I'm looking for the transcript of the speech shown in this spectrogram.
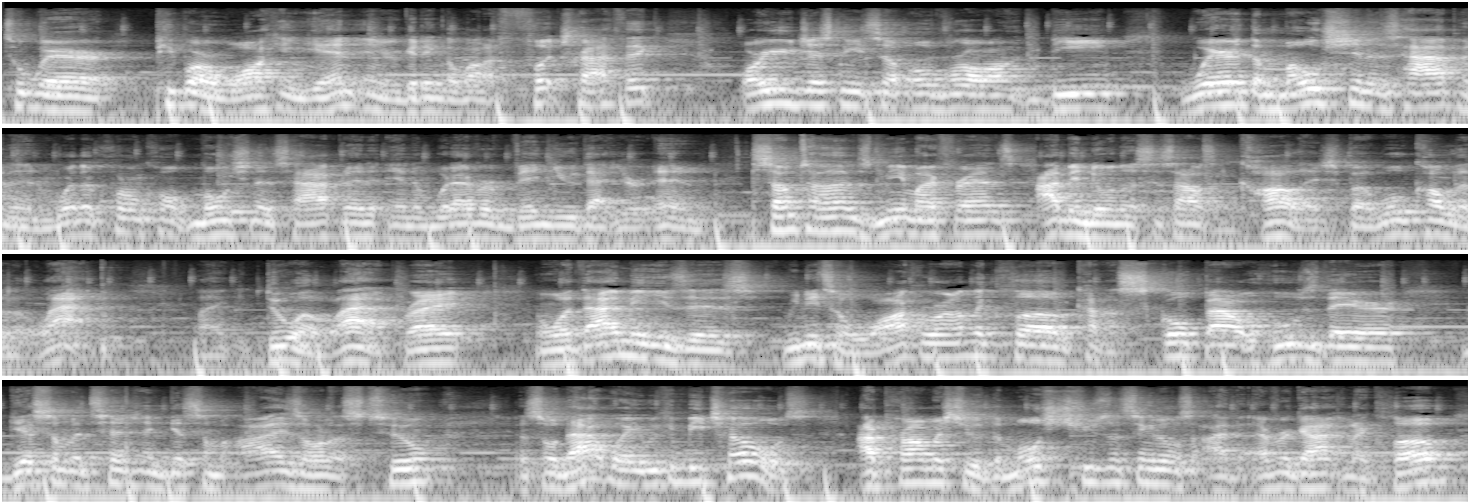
to where people are walking in and you're getting a lot of foot traffic, or you just need to overall be where the motion is happening, where the quote unquote motion is happening in whatever venue that you're in. Sometimes me and my friends, I've been doing this since I was in college, but we'll call it a lap. Like do a lap, right? And what that means is we need to walk around the club, kind of scope out who's there, get some attention, get some eyes on us too. And so that way we can be chose. I promise you, the most choosing signals I've ever got in a club,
